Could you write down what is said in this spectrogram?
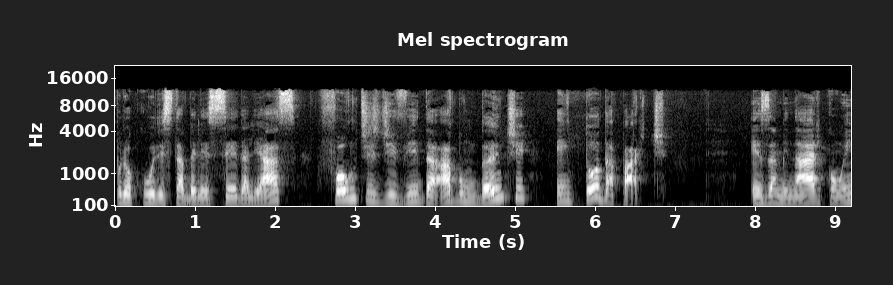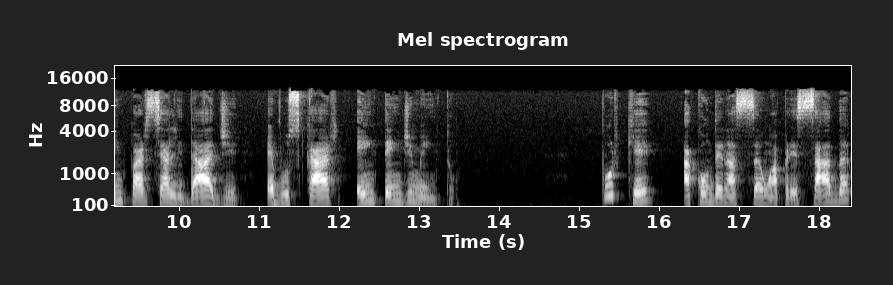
Procura estabelecer, aliás, fontes de vida abundante em toda parte. Examinar com imparcialidade é buscar entendimento. Por que a condenação apressada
